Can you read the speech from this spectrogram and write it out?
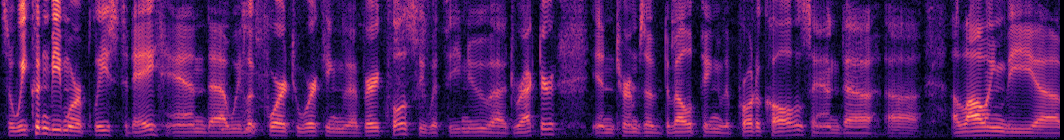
So we couldn't be more pleased today, and uh, we look forward to working uh, very closely with the new uh, director in terms of developing the protocols and uh, uh, allowing the, uh,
